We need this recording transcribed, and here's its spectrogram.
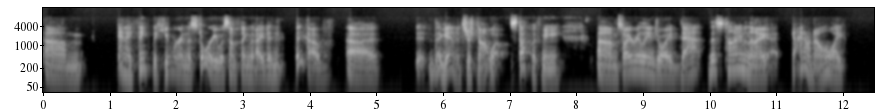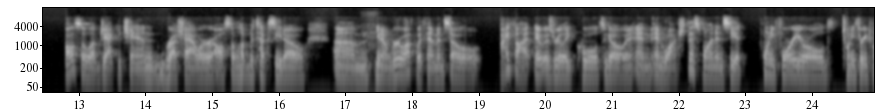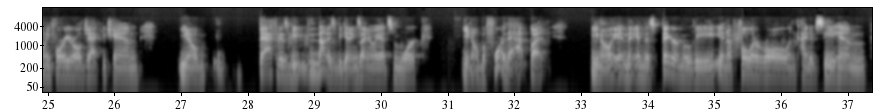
Um, and I think the humor in the story was something that I didn't think of. Uh, again, it's just not what stuck with me. Um, so I really enjoyed that this time. And then I, I, don't know, like also love Jackie Chan, Rush Hour, also love the tuxedo. Um, you know, grew up with him. And so I thought it was really cool to go and and watch this one and see a 24 year old, 23, 24 year old Jackie Chan, you know, back at his be- not his beginnings. I know he had some work, you know, before that, but you know, in in this bigger movie, in a fuller role, and kind of see him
